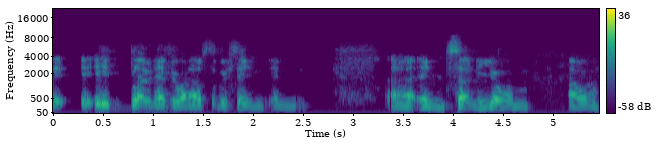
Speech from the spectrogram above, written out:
it, it, it, blown everyone else that we've seen in uh, in certainly your our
